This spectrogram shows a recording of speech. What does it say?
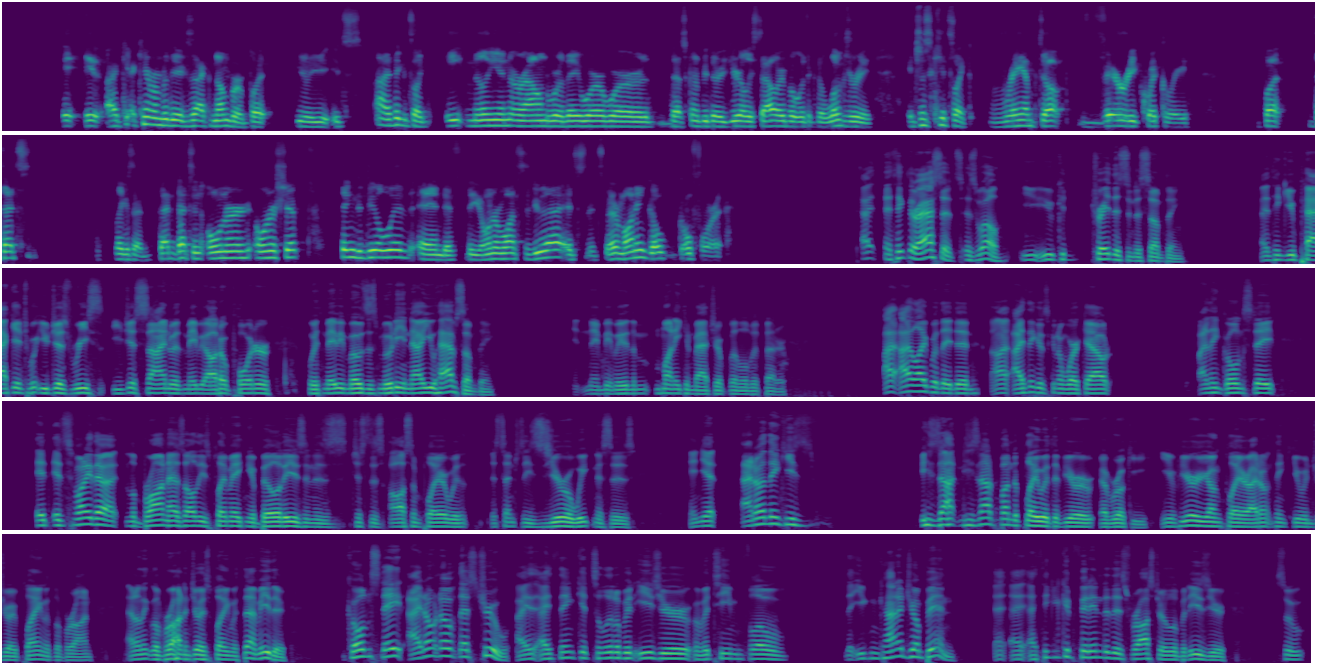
it, it I, I can't remember the exact number, but you know, it's I think it's like eight million around where they were, where that's going to be their yearly salary. But with the luxury, it just gets like ramped up very quickly. But that's like I said, that that's an owner ownership thing to deal with, and if the owner wants to do that, it's it's their money. Go go for it. I, I think they're assets as well. You you could trade this into something. I think you package what you just re- you just signed with maybe Otto Porter with maybe Moses Moody, and now you have something maybe maybe the money can match up a little bit better. I, I like what they did. I, I think it's going to work out. I think Golden State. It, it's funny that LeBron has all these playmaking abilities and is just this awesome player with essentially zero weaknesses, and yet I don't think he's he's not he's not fun to play with if you're a rookie. If you're a young player, I don't think you enjoy playing with LeBron. I don't think LeBron enjoys playing with them either. Golden State, I don't know if that's true. I, I think it's a little bit easier of a team flow that you can kind of jump in. I, I think you could fit into this roster a little bit easier. So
